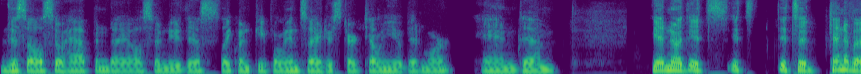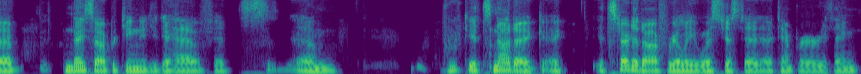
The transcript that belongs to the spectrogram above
this also happened i also knew this like when people insiders start telling you a bit more and um yeah, no, it's it's it's a kind of a nice opportunity to have. It's um, it's not a, a it started off really it was just a, a temporary thing,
